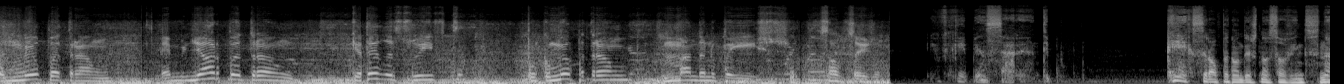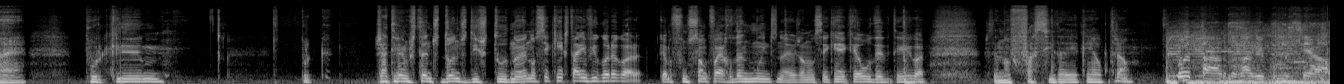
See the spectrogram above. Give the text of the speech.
O meu patrão é melhor patrão que a Taylor Swift porque o meu patrão manda no país. Salve seja. Eu fiquei a pensar, tipo, quem é que será o patrão deste nosso ouvinte, não é? Porque. Porque já tivemos tantos donos disto tudo, não é? Eu não sei quem é que está em vigor agora. Que é uma função que vai rodando muito, não é? Eu já não sei quem é que é o DDT agora. Portanto, não faço ideia quem é o patrão. Boa tarde, Rádio Comercial.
